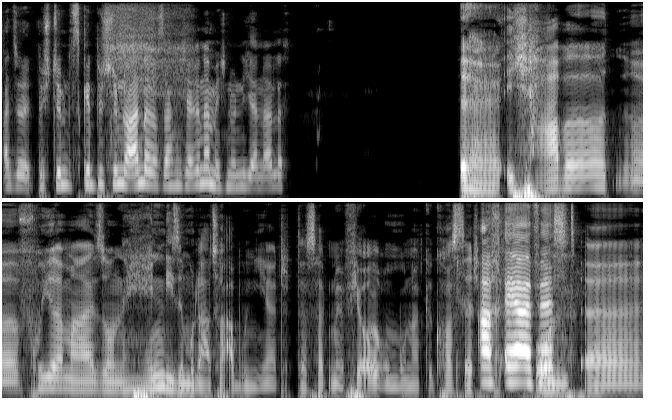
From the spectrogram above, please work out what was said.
Also bestimmt, es gibt bestimmt noch andere Sachen. Ich erinnere mich nur nicht an alles. Äh, ich habe äh, früher mal so einen Handysimulator abonniert. Das hat mir 4 Euro im Monat gekostet. Ach, RFS. Und, äh,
